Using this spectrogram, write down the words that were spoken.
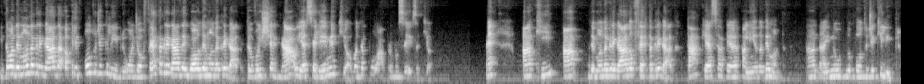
Então, a demanda agregada, aquele ponto de equilíbrio, onde a oferta agregada é igual a demanda agregada. Então, eu vou enxergar o ISLM aqui, ó. Vou até pular para vocês aqui, ó. Né? Aqui, a demanda agregada, oferta agregada, tá? Que essa é a linha da demanda? Aí no, no ponto de equilíbrio.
